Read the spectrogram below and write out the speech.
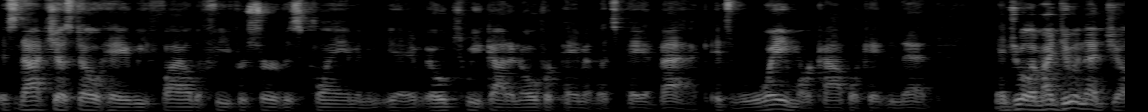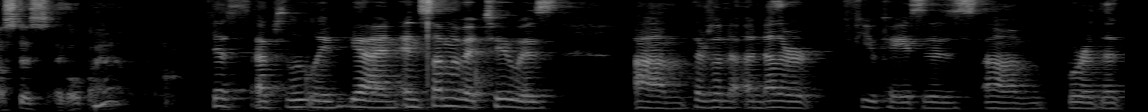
it's not just oh hey we filed a fee for service claim and you know, oops we got an overpayment let's pay it back. It's way more complicated than that. And Julie, am i doing that justice? I hope i am. Yes absolutely. Yeah and, and some of it too is um, there's an, another few cases um, where the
